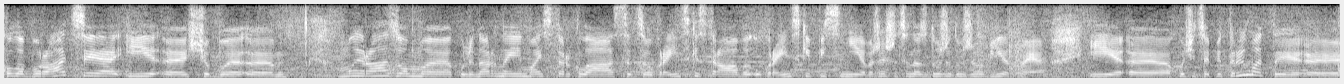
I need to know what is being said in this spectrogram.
колаборація, і щоб ми разом кулінарний майстер-клас, це українські страви, українські пісні. Я вважаю, що це нас дуже дуже об'єднує. І е, хочеться підтримати е,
